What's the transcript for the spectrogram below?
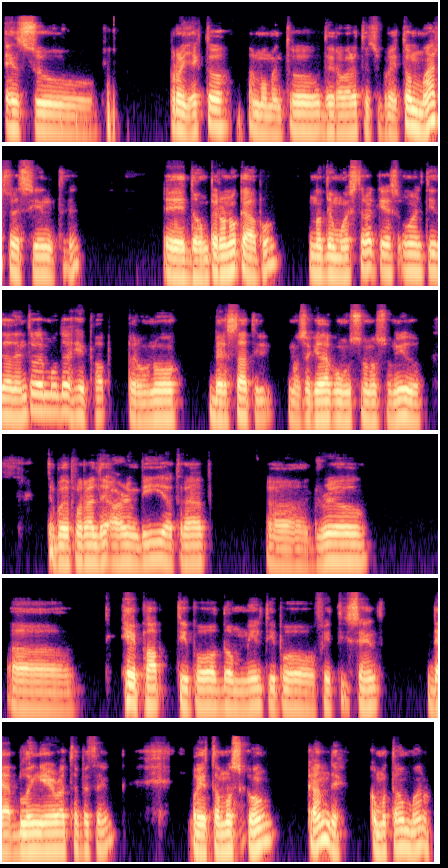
en su proyecto, al momento de grabar este, su proyecto más reciente, eh, Don Perono Capo, nos demuestra que es un artista dentro del mundo del hip hop, pero uno versátil, no se queda con un solo sonido te puedes poner de RB a trap, uh, drill, uh, hip hop tipo 2000, tipo 50 Cent, that bling era type of thing. Hoy estamos con Cande. ¿Cómo estás, hermano?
